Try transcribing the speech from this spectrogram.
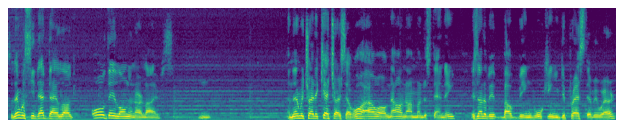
So then we'll see that dialogue all day long in our lives. Hmm. And then we try to catch ourselves, oh, oh, oh now I'm understanding. It's not about being walking depressed everywhere,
